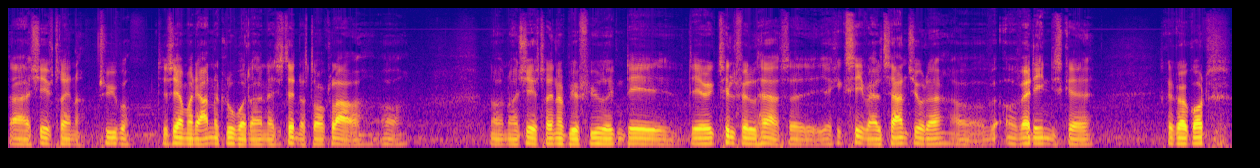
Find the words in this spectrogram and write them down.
der er cheftræner typer. Det ser man i andre klubber, der er en assistent, der står klar, og når, når en cheftræner bliver fyret. Ikke? Det, det er jo ikke tilfældet her, så jeg kan ikke se, hvad alternativet er, og, og hvad det egentlig skal, skal gøre godt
